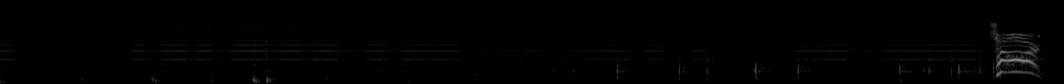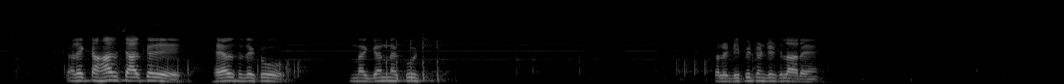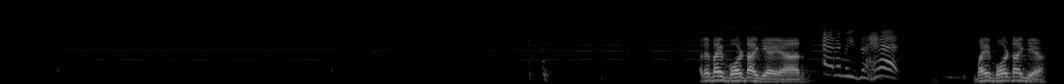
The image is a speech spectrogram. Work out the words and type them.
अरे कहाँ से चार्ज करे? हेल्थ देखो। ना गन ना कुछ। चलो डीपी ट्वेंटी चला रहे हैं। अरे भाई बॉट आ गया यार। भाई बॉट आ गया।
